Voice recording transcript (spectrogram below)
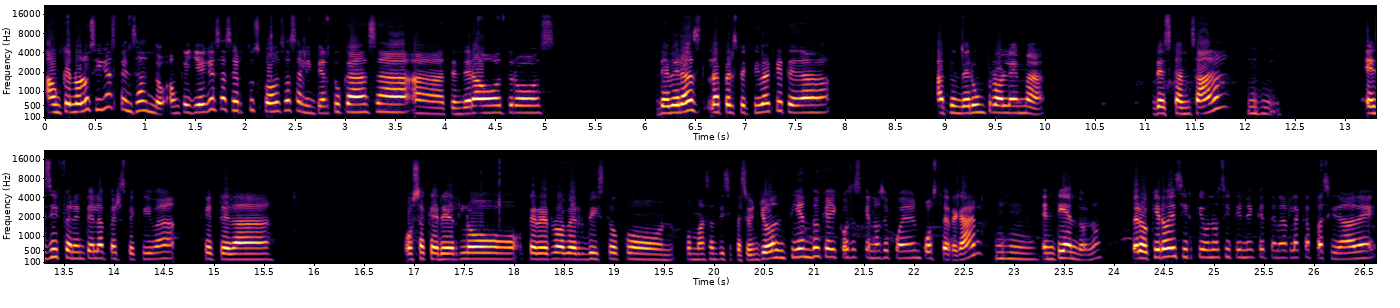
aunque no lo sigas pensando, aunque llegues a hacer tus cosas, a limpiar tu casa, a atender a otros, de veras la perspectiva que te da atender un problema descansada Ujú. es diferente a la perspectiva que te da, o sea, quererlo, quererlo haber visto con, con más anticipación. Yo entiendo que hay cosas que no se pueden postergar, entiendo, ¿no? Pero quiero decir que uno sí tiene que tener la capacidad de,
